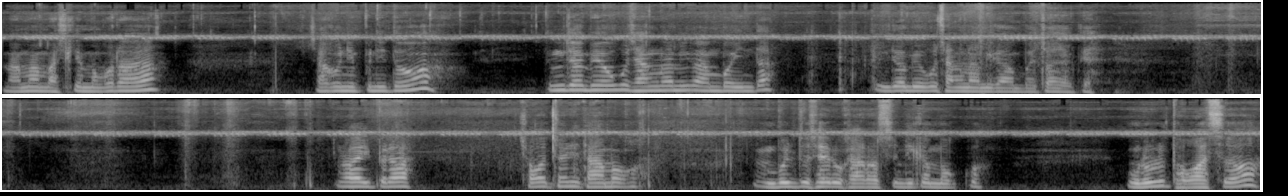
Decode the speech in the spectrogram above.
마마 맛있게 먹어라. 작은 이쁜이도. 등점이 오고 장남이가 안 보인다. 등점이 오고 장남이가 안 보여. 저녁에 아 이쁘라 천천히 다 먹어. 물도 새로 갈았으니까 먹고 오늘은 더웠어.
